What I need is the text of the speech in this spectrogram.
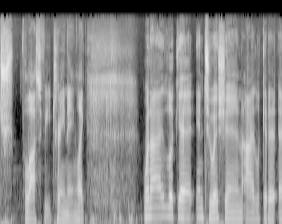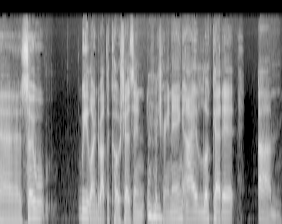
tr- philosophy training, like when I look at intuition, I look at it as so we learned about the koshas in, in your training. I look at it um,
